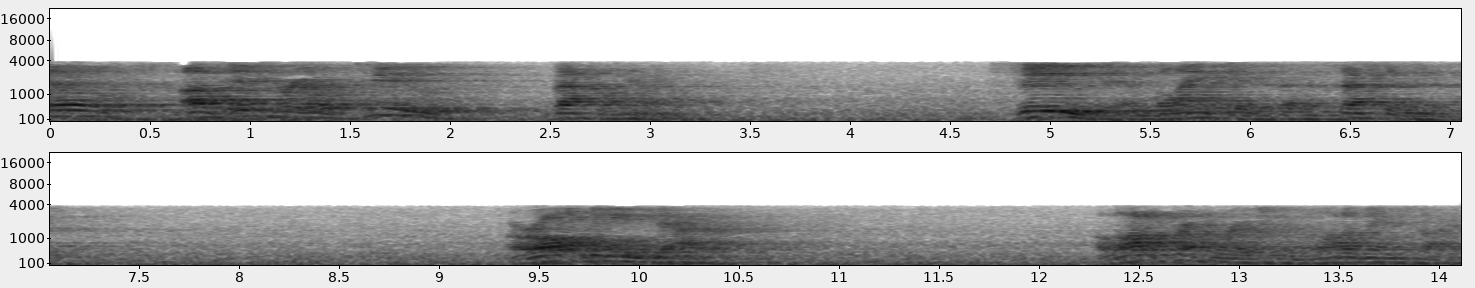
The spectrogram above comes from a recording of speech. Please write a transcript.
hills of Israel to Bethlehem. Food and blankets and necessities are all being gathered. A lot of preparation, a lot of anxiety.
